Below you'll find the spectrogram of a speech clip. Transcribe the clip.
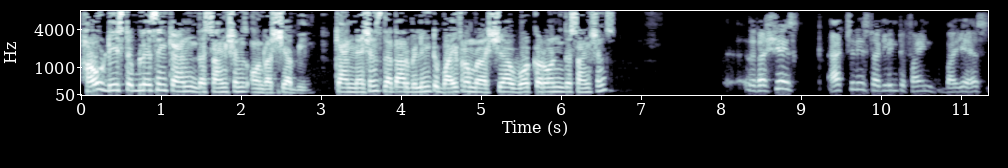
how destabilizing can the sanctions on Russia be? Can nations that are willing to buy from Russia work around the sanctions? Russia is actually struggling to find buyers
